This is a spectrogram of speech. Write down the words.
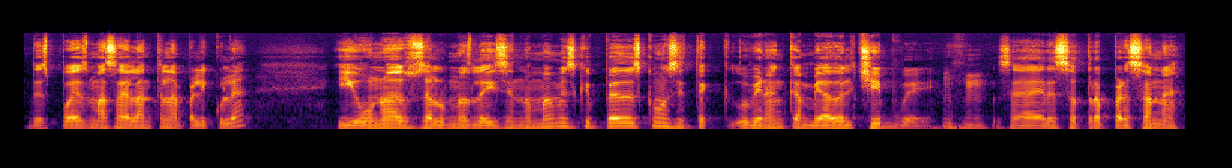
después más adelante en la película, y uno de sus alumnos le dice, no mames, qué pedo, es como si te hubieran cambiado el chip, güey. O sea, eres otra persona.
